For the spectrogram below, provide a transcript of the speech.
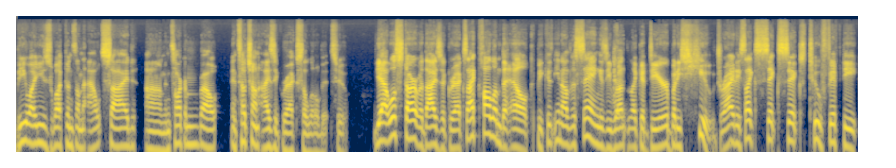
BYU's weapons on the outside um, and talk about and touch on Isaac Rex a little bit too. Yeah, we'll start with Isaac Rex. I call him the elk because, you know, the saying is he runs like a deer, but he's huge, right? He's like 6'6, 250.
